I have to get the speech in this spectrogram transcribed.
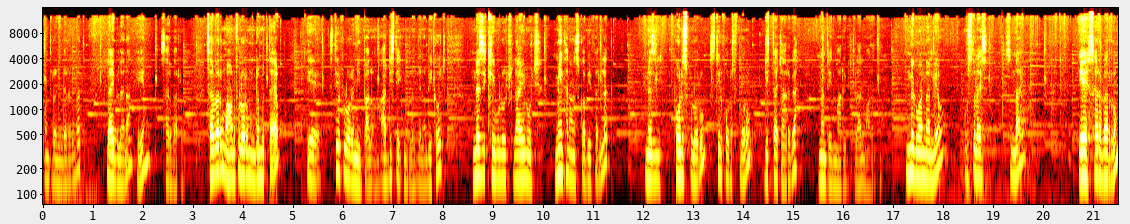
control የሚደረግበት ላይ ብለናል። ይህም server ነው። server ም አሁን floor ም እንደምታየው የ steel floor የሚባለው ነው። አዲስ ቴክኖሎጂ ነው። because እነዚህ ኬብሎች፣ line ኦች maintenance እንኳ ቢፈለግ እነዚህ false floor ኡ steel false floor ኡ detach አድርገህ maintain ማድረግ ይችላል ማለት ነው። እንግባና እንየው። ውስጡ ላይ ስናይ የ server room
